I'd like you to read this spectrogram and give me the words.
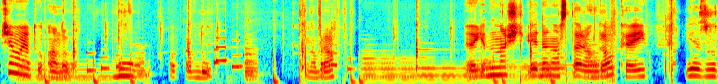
Czemu ja tu... A, dobra. Bu. W dół. Dobra. E, 11, 11 ranga, okej. Jezu,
